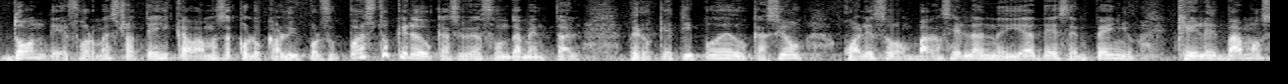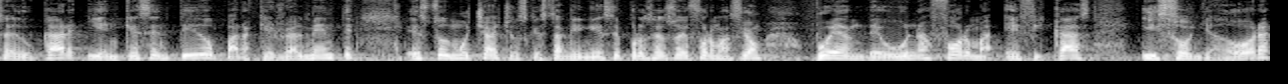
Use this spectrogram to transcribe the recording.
dónde de forma estratégica vamos a colocarlo. Y por supuesto que la educación es fundamental, pero ¿qué tipo de educación? ¿Cuáles van a ser las medidas de desempeño? ¿Qué les vamos a educar y en qué sentido para que realmente estos muchachos que están en ese proceso de formación puedan de una forma eficaz y soñadora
